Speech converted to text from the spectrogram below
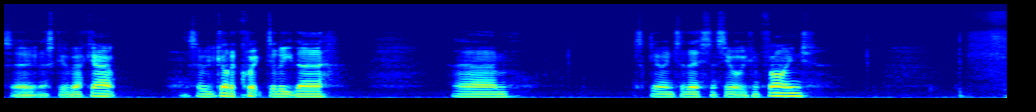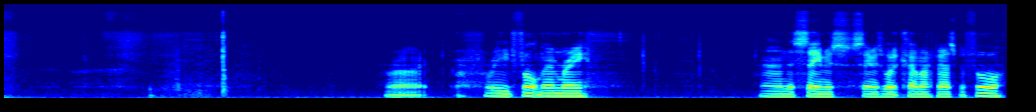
So let's go back out. So we've got a quick delete there. Um, let's go into this and see what we can find. Right, read fault memory, and the same as same as what it come up as before.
